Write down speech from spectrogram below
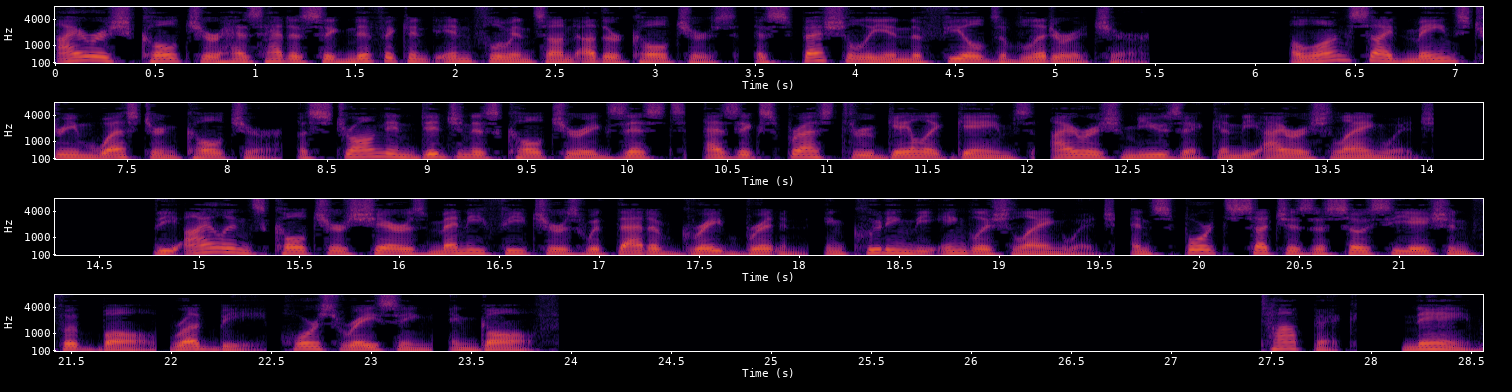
Irish culture has had a significant influence on other cultures, especially in the fields of literature. Alongside mainstream Western culture, a strong indigenous culture exists, as expressed through Gaelic games, Irish music and the Irish language. The island's culture shares many features with that of Great Britain, including the English language, and sports such as association football, rugby, horse racing, and golf. Name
